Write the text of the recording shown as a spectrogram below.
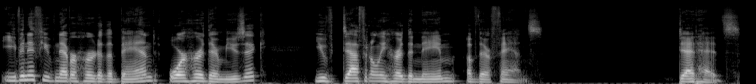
Even if you've never heard of the band or heard their music, you've definitely heard the name of their fans Deadheads.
